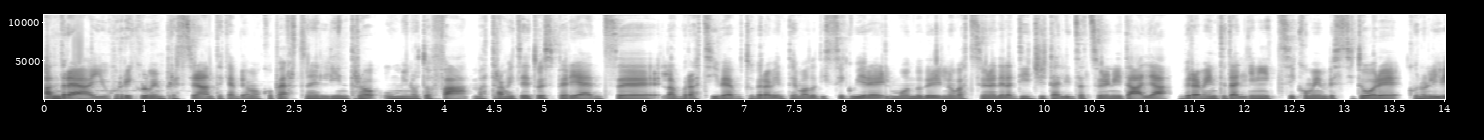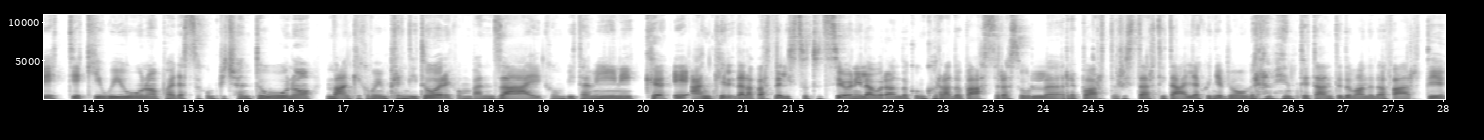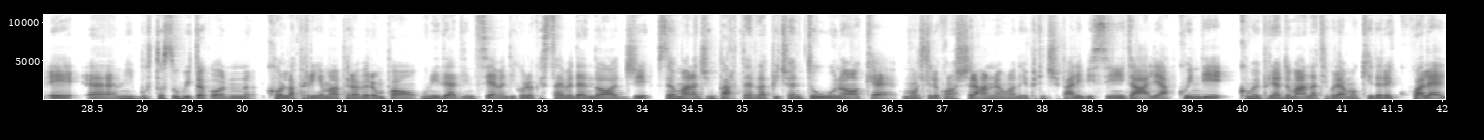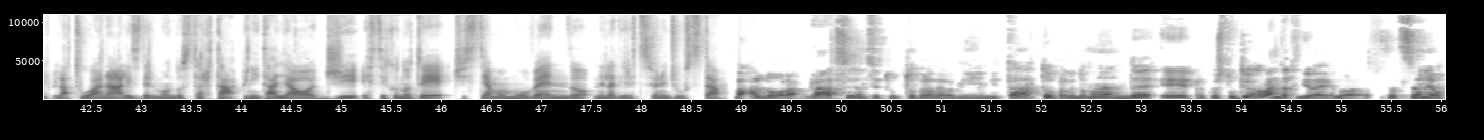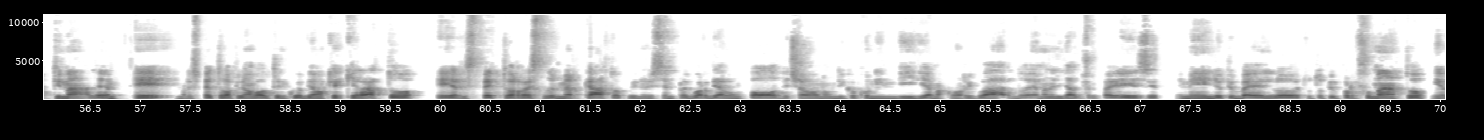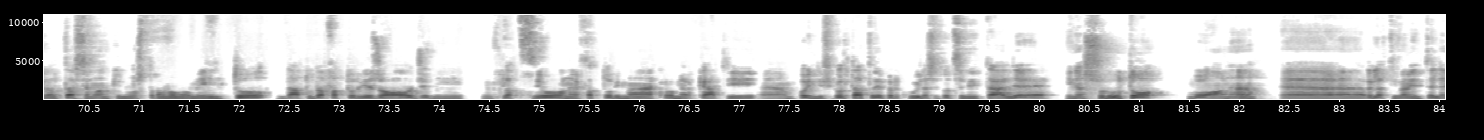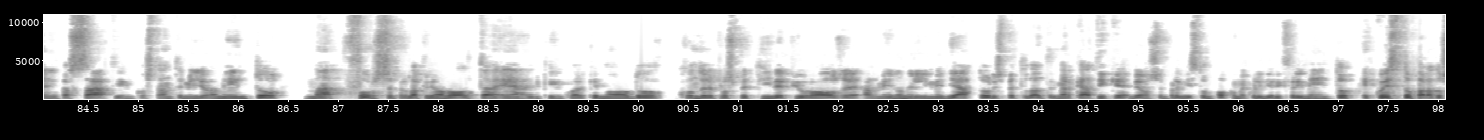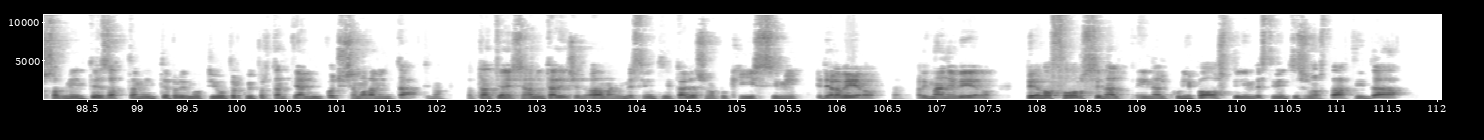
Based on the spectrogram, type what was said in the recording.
Andrea, hai un curriculum impressionante che abbiamo coperto nell'intro un minuto fa, ma tramite le tue esperienze lavorative hai avuto veramente modo di seguire il mondo dell'innovazione e della digitalizzazione in Italia veramente dagli inizi come investitore con Olivetti e Kiwi 1, poi adesso con P101, ma anche come imprenditore con Banzai, con Vitaminic e anche dalla parte delle istituzioni lavorando con Corrado Passera sul report Restart Italia, quindi abbiamo veramente tante domande da farti e eh, mi butto subito con con, con, la prima per avere un po' un'idea d'insieme di quello che stai vedendo oggi. Sei un managing partner da P101, che molti lo conosceranno, è uno dei principali visti in Italia. Quindi, come prima domanda, ti volevamo chiedere qual è la tua analisi del mondo startup in Italia oggi e secondo te ci stiamo muovendo nella direzione giusta? Ma allora, grazie innanzitutto per avermi invitato, per le domande e per quest'ultima domanda ti direi, allora, la situazione è ottimale e rispetto alla prima volta in cui abbiamo chiacchierato e rispetto al resto del mercato a cui noi sempre guardiamo un po', diciamo, non dico con invidia, ma con riguardo, eh, ma negli altri paesi è meglio, più bello, è tutto più profumato, in realtà siamo anche in uno strano momento dato da fattori esogeni, inflazione, fattori macro, mercati eh, un po' in difficoltà, per cui la situazione in Italia è in assoluto buona, eh, relativamente agli anni passati in costante miglioramento, ma forse per la prima volta è anche in qualche modo con delle prospettive più rose, almeno nell'immediato rispetto ad altri mercati che abbiamo sempre visto un po' come quelli di riferimento. E questo paradossalmente esattamente per il motivo per cui per tanti anni un po' ci siamo lamentati, no? Per tanti anni ci siamo lamentati dicendo ah ma gli investimenti in Italia sono pochissimi. Ed era vero, rimane vero, però forse in, al- in alcuni posti gli investimenti sono stati da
